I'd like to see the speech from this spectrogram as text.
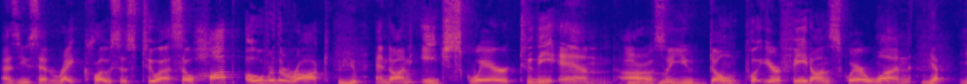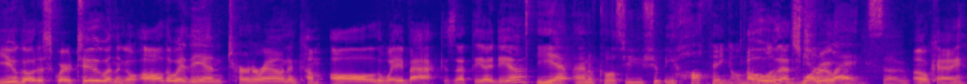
as you said, right closest to us. So hop over the rock Yep. and on each square to the end. Oh, so you don't put your feet on square one. Mm-hmm. Yep. You go to square two and then go all the way to the end, turn around, and come all the way back. Is that the idea? Yep, and of course you should be hopping on the Oh, one, that's one true. leg. So Okay.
